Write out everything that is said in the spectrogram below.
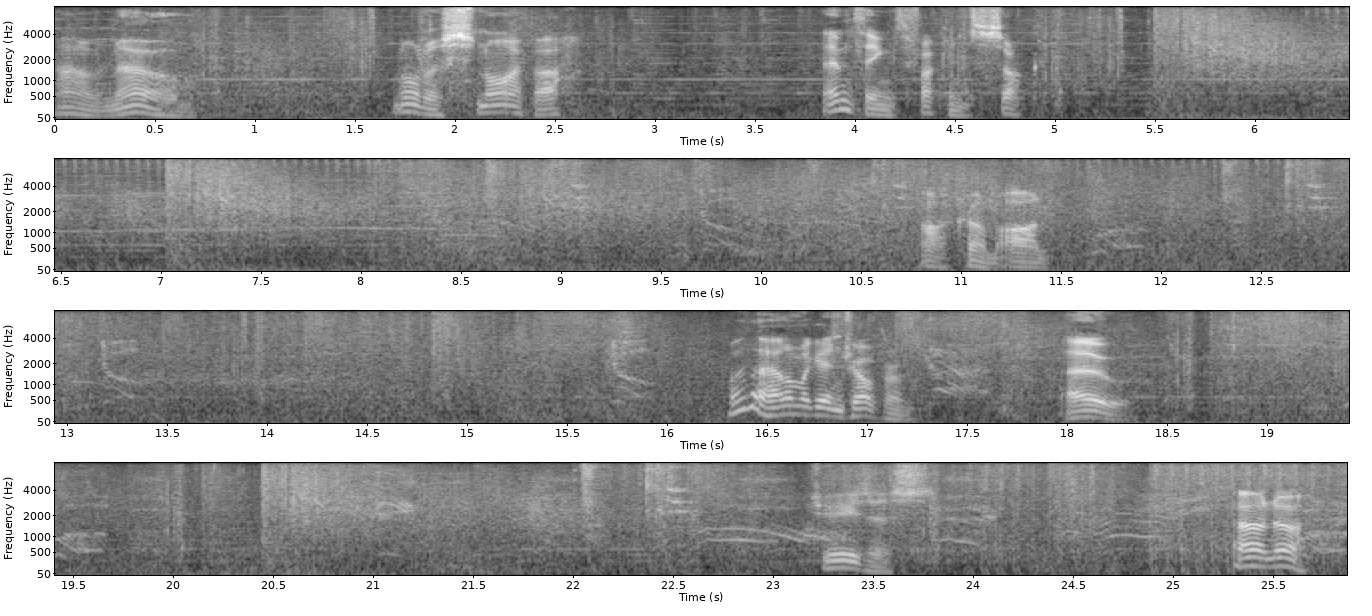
Oh no. Not a sniper. Them things fucking suck. Oh, come on. Where the hell am I getting shot from? Oh. Jesus. Oh no.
